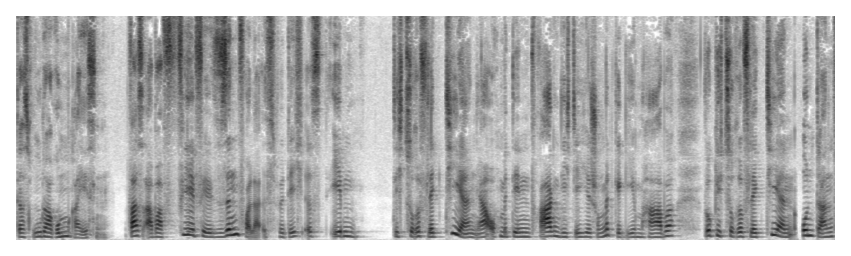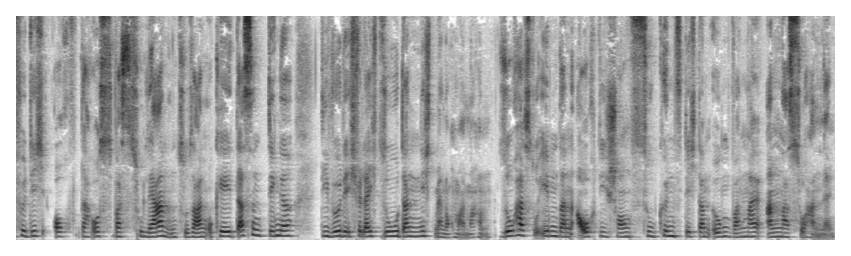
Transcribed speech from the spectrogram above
das Ruder rumreißen. Was aber viel, viel sinnvoller ist für dich, ist eben dich zu reflektieren, ja, auch mit den Fragen, die ich dir hier schon mitgegeben habe, wirklich zu reflektieren und dann für dich auch daraus was zu lernen, zu sagen, okay, das sind Dinge, die würde ich vielleicht so dann nicht mehr nochmal machen. So hast du eben dann auch die Chance, zukünftig dann irgendwann mal anders zu handeln.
